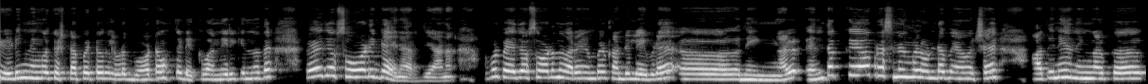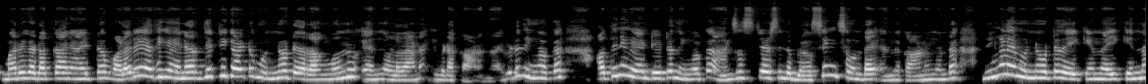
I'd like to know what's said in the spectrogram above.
റീഡിങ് നിങ്ങൾക്ക് ഇഷ്ടപ്പെട്ടെങ്കിൽ ഇവിടെ ബോട്ടം ഓഫ് ദി ഡെക്ക് വന്നിരിക്കുന്നത് പേജ് ഓഫ് സോഡിന്റെ എനർജിയാണ് അപ്പോൾ പേജ് ഓഫ് സോഡ് എന്ന് പറയുമ്പോൾ കണ്ടില്ലേ ഇവിടെ നിങ്ങൾ എന്തൊക്കെയോ പ്രശ്നങ്ങളുണ്ട്. പക്ഷേ അതിനെ നിങ്ങൾക്ക് മറികടക്കാനായിട്ട് വളരെയധികം എനർജറ്റിക് ആയിട്ട് മുന്നോട്ട് ഇറങ്ങുന്നു എന്നുള്ളതാണ് ഇവിടെ കാണുന്നത്. ഇവിടെ നിങ്ങൾക്ക് അതിന് വേണ്ടിയിട്ട് നിങ്ങൾക്ക് ആൻസസ്റ്റേഴ്സിന്റെ ബ്ലെസ്സിങ്സ് ഉണ്ട് എന്ന് കാണുന്നുണ്ട്. നിങ്ങളെ മുന്നോട്ട് നയിക്കുന്ന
